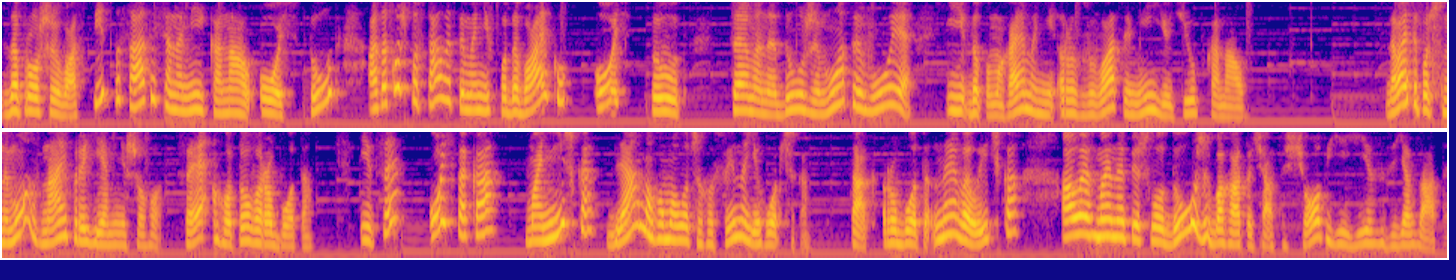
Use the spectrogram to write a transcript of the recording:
запрошую вас підписатися на мій канал ось тут, а також поставити мені вподобайку ось тут. Це мене дуже мотивує і допомагає мені розвивати мій YouTube канал. Давайте почнемо з найприємнішого: це готова робота. І це ось така маніжка для мого молодшого сина Єгорчика. Так, робота невеличка, але в мене пішло дуже багато часу, щоб її зв'язати.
